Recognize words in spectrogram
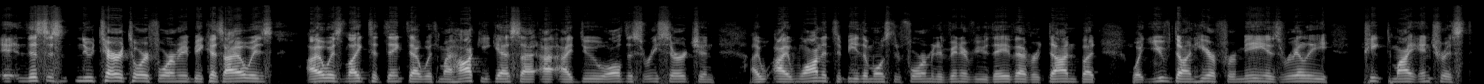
it, this is new territory for me because I always, I always like to think that with my hockey guests, I, I, I do all this research and I, I want it to be the most informative interview they've ever done. But what you've done here for me has really piqued my interest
